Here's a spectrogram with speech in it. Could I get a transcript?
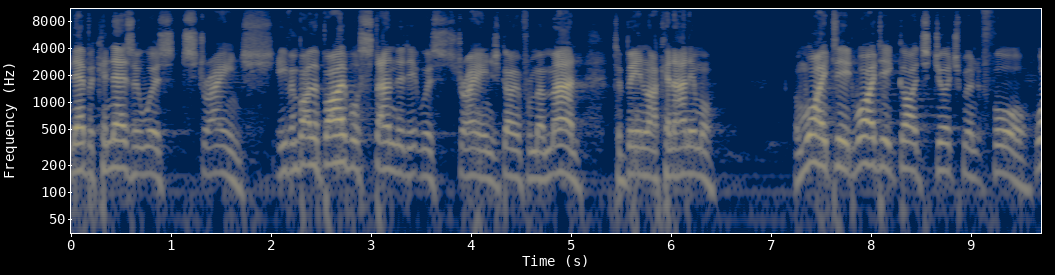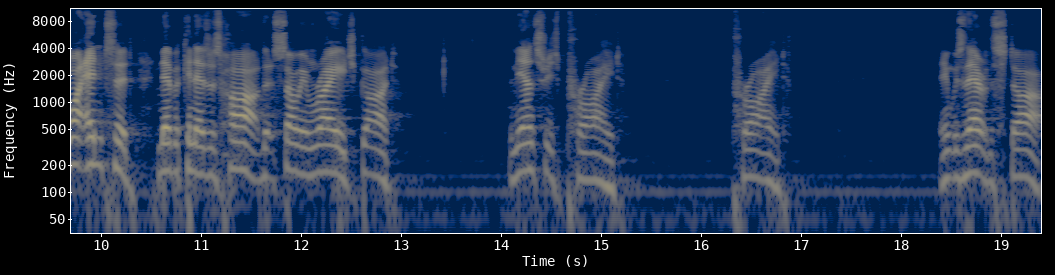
Nebuchadnezzar was strange. Even by the Bible standard, it was strange going from a man to being like an animal. And why did? Why did God's judgment fall? What entered Nebuchadnezzar's heart that so enraged God? And the answer is pride. Pride. And it was there at the start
